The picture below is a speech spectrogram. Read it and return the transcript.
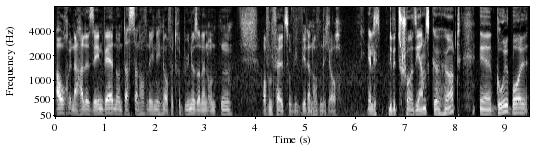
auch in der Halle sehen werden und das dann hoffentlich nicht nur auf der Tribüne, sondern unten auf dem Feld, so wie wir dann hoffentlich auch. Ja, liebe Zuschauer, Sie haben es gehört. Äh, Goalball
